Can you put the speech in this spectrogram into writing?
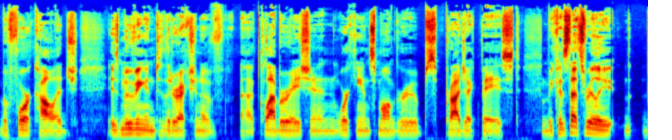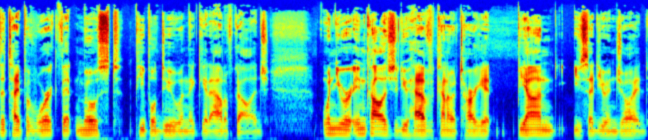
before college, is moving into the direction of uh, collaboration, working in small groups, project based, because that's really the type of work that most people do when they get out of college. When you were in college, did you have kind of a target beyond? You said you enjoyed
